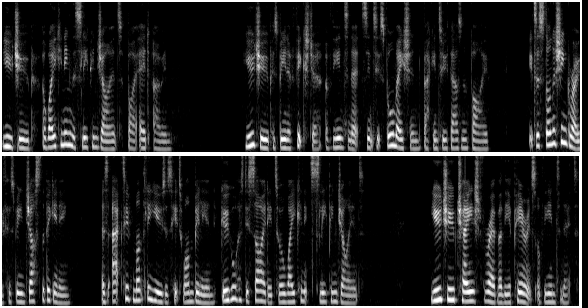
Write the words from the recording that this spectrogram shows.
YouTube Awakening the Sleeping Giant by Ed Owen. YouTube has been a fixture of the internet since its formation back in 2005. Its astonishing growth has been just the beginning. As active monthly users hit 1 billion, Google has decided to awaken its sleeping giant. YouTube changed forever the appearance of the internet.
